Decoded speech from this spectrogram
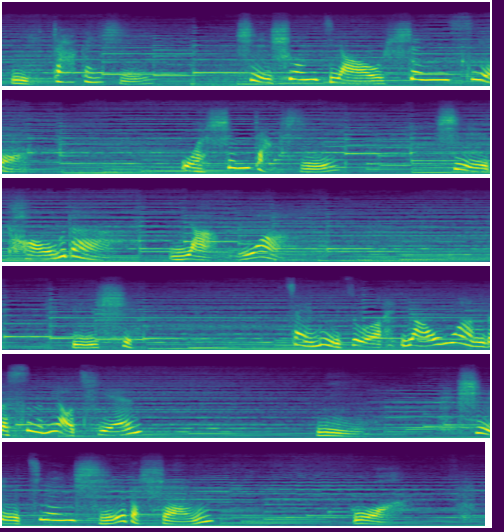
你扎根时是双脚深陷。我生长时是头的仰望，于是，在那座遥望的寺庙前，你是坚实的神，我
